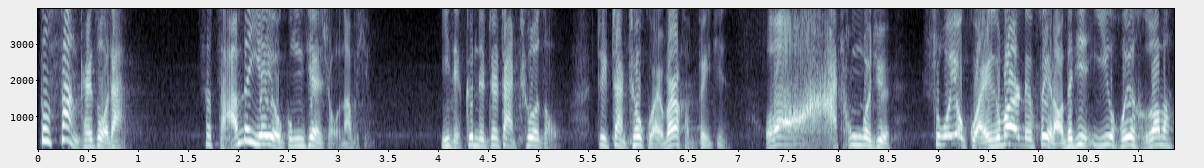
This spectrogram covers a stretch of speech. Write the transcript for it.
都散开作战。说咱们也有弓箭手，那不行，你得跟着这战车走。这战车拐弯很费劲，哇，冲过去，说要拐个弯得费老大劲。一个回合嘛，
